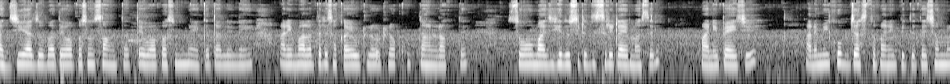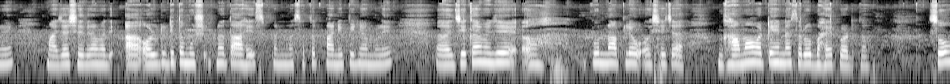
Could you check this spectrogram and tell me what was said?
आजी आजोबा तेव्हापासून सांगतात तेव्हापासून मी ऐकत आलेले आहे. आणि मला तरी सकाळी उठलं उठलं खूप तहान लागते. सो माझी ही दुसरी तिसरी टाईम असेल पाणी प्यायची. आणि मी खूप जास्त पाणी पिते. त्याच्यामुळे माझ्या शरीरामध्ये ऑलरेडी तर उष्णता आहेच पण सतत पाणी पिण्यामुळे जे काय म्हणजे पूर्ण आपल्या अशाच्या घामावाटे हे ना सर्व बाहेर पडतं सो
